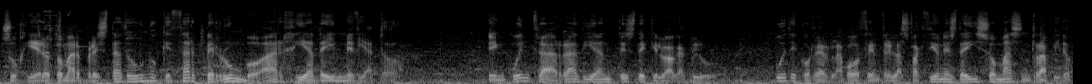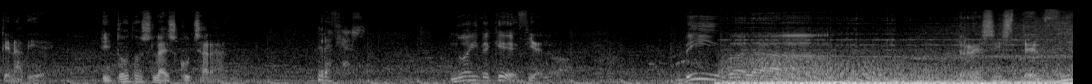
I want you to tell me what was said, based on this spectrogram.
Sugiero tomar prestado uno que zarpe rumbo a Argia de inmediato. Encuentra a Radia antes de que lo haga Clu. Puede correr la voz entre las facciones de ISO más rápido que nadie. Y todos la escucharán. Gracias. No hay de qué, cielo. ¡Viva la... resistencia!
